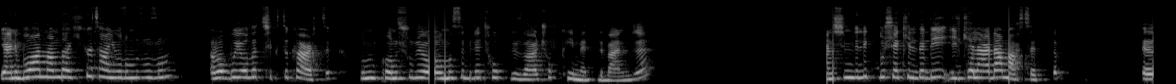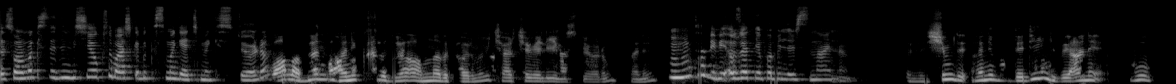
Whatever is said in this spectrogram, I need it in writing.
Yani bu anlamda hakikaten yolumuz uzun ama bu yola çıktık artık. Bunun konuşuluyor olması bile çok güzel, çok kıymetli bence. Yani şimdilik bu şekilde bir ilkelerden bahsettim. Eee, sormak istediğin bir şey yoksa başka bir kısma geçmek istiyorum. Valla ben, hani, kısaca anladıklarımı bir çerçeveleyeyim istiyorum, hani. Hı hı, tabii bir özet yapabilirsin, aynen. Eee, şimdi, hani, dediğin gibi, yani, bu,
